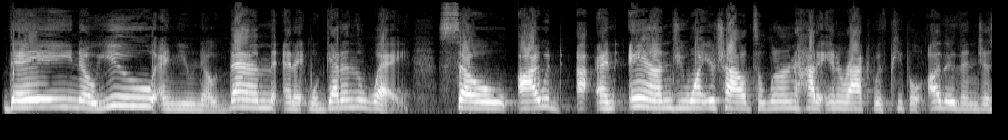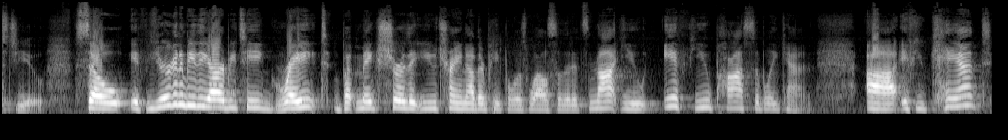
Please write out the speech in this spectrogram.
They know you, and you know them, and it will get in the way. So I would, uh, and and you want your child to learn how to interact with people other than just you. So if you're going to be the RBT, great, but make sure that you train other people as well, so that it's not you, if you possibly can. Uh, if you can't,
